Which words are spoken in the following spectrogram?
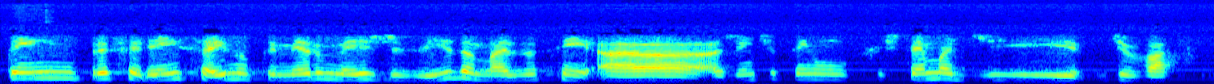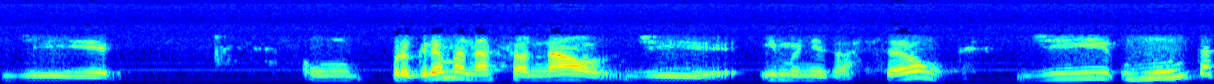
tem preferência aí no primeiro mês de vida, mas assim, a, a gente tem um sistema de, de, de um programa nacional de imunização de muita,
